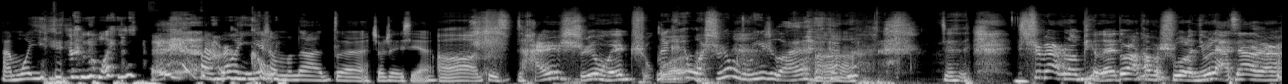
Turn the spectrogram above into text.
按摩仪、按摩仪什么的，对，就这些。啊，这还是实用为主。那肯定我实用主义者呀。啊，这市面上的品类都让他们说了，你们俩现在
